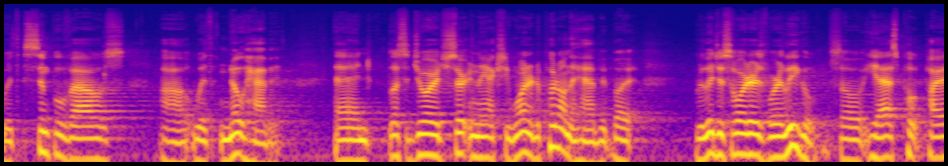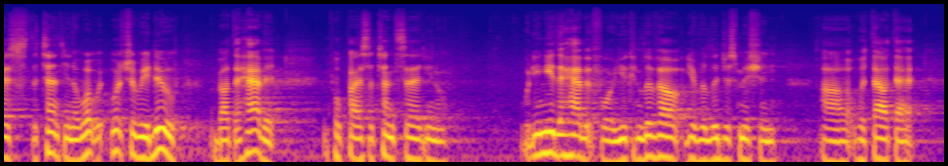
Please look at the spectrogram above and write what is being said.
with simple vows, uh, with no habit. And Blessed George certainly actually wanted to put on the habit, but religious orders were illegal. So he asked Pope Pius X, you know, what, what should we do about the habit? And Pope Pius X said, you know, what do you need the habit for? You can live out your religious mission uh, without that,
